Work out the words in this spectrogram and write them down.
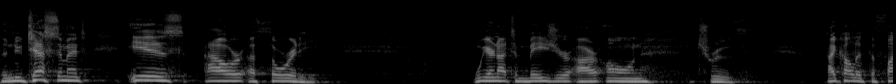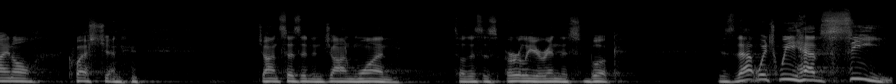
The New Testament is our authority. We are not to measure our own truth. I call it the final question. John says it in John 1. So this is earlier in this book. Is that which we have seen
